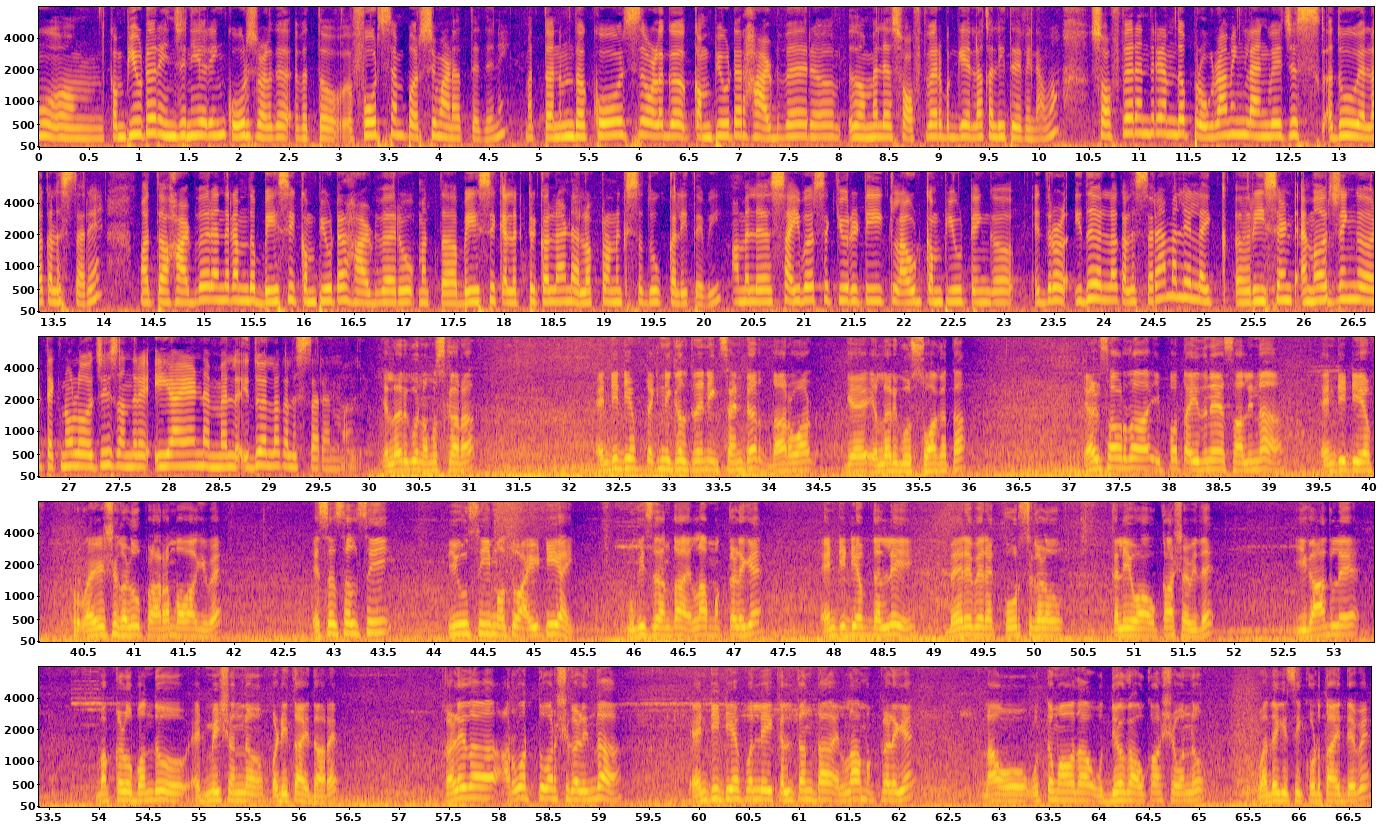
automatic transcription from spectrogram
ಕಂಪ್ಯೂಟರ್ ಇಂಜಿನಿಯರಿಂಗ್ ಕೋರ್ಸ್ ಒಳಗೆ ಇವತ್ತು ಫೋರ್ತ್ ಸೆಮ್ ಪರ್ಸ್ಯೂ ಮಾಡತ್ತಿದ್ದೀನಿ ಮತ್ತು ನಮ್ದು ಕೋರ್ಸ್ ಒಳಗೆ ಕಂಪ್ಯೂಟರ್ ಹಾರ್ಡ್ವೇರ್ ಆಮೇಲೆ ಸಾಫ್ಟ್ವೇರ್ ಬಗ್ಗೆ ಎಲ್ಲ ಕಲಿತೇವೆ ನಾವು. ಸಾಫ್ಟ್ವೇರ್ ಅಂದರೆ ನಮ್ದು ಪ್ರೋಗ್ರಾಮಿಂಗ್ ಲ್ಯಾಂಗ್ವೇಜಸ್ ಅದು ಎಲ್ಲ ಕಲಿಸ್ತಾರೆ. ಮತ್ತು ಹಾರ್ಡ್ವೇರ್ ಅಂದರೆ ನಮ್ದು ಬೇಸಿಕ್ ಕಂಪ್ಯೂಟರ್ ಹಾರ್ಡ್ವೇರು ಮತ್ತು ಬೇಸಿಕ್ ಎಲೆಕ್ಟ್ರಿಕಲ್ ಆ್ಯಂಡ್ ಎಲೆಕ್ಟ್ರಾನಿಕ್ಸ್ ಅದು ಕಲಿತೇವೆ. ಆಮೇಲೆ ಸೈಬರ್ ಸೆಕ್ಯೂರಿಟಿ ಕ್ಲೌಡ್ ಕಂಪ್ಯೂಟಿಂಗ್ ಇದ್ರ, ಇದು ಎಲ್ಲ ಕಲಿಸ್ತಾರೆ. ಆಮೇಲೆ ಲೈಕ್ ರೀಸೆಂಟ್ ಎಮರ್ಜಿಂಗ್ ಟೆಕ್ನಾಲಜೀಸ್ ಅಂದರೆ A I and M L ಇದು ಎಲ್ಲ ಕಲಿಸ್ತಾರೆ. ಎಲ್ಲರಿಗೂ ನಮಸ್ಕಾರ. N T T F technical training centre ಧಾರವಾಡ್ಗೆ ಎಲ್ಲರಿಗೂ ಸ್ವಾಗತ. ಎರಡು ಸಾವಿರದ ಇಪ್ಪತ್ತೈದನೇ ಸಾಲಿನ ಎನ್ ಟಿ ಟಿ ಎಫ್ ಪ್ರವೇಶಗಳು ಪ್ರಾರಂಭವಾಗಿವೆ. S S L C P U C ಮತ್ತು ಐ ಟಿ ಐ ಮುಗಿಸಿದಂಥ ಎಲ್ಲ ಮಕ್ಕಳಿಗೆ ಎನ್ ಟಿ ಟಿ ಎಫ್ದಲ್ಲಿ ಬೇರೆ ಬೇರೆ ಕೋರ್ಸ್ಗಳು ಕಲಿಯುವ ಅವಕಾಶವಿದೆ. ಈಗಾಗಲೇ ಮಕ್ಕಳು ಬಂದು ಅಡ್ಮಿಷನ್ನು ಪಡಿತಾ ಇದ್ದಾರೆ. ಕಳೆದ ಅರುವತ್ತು ವರ್ಷಗಳಿಂದ ಎನ್ ಟಿ ಟಿ ಎಫಲ್ಲಿ ಕಲಿತಂಥ ಎಲ್ಲ ಮಕ್ಕಳಿಗೆ ನಾವು ಉತ್ತಮವಾದ ಉದ್ಯೋಗ ಅವಕಾಶವನ್ನು ಒದಗಿಸಿ ಕೊಡ್ತಾ ಇದ್ದೇವೆ.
